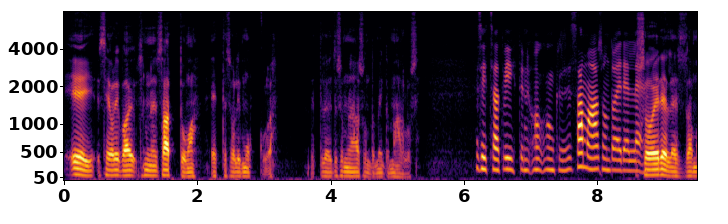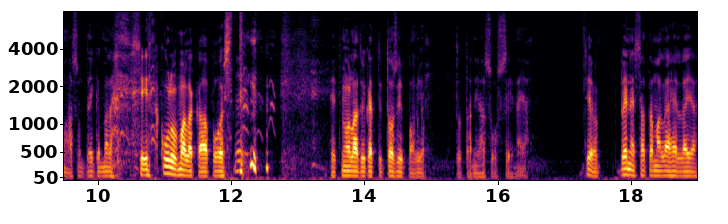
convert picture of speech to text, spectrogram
Ei, se oli vain semmoinen sattuma, että se oli Mukkula. Että löytyi semmoinen asunto, minkä mä halusin. Ja sit sä oot viihtynyt, on, onko se sama asunto edelleen? Se on edelleen se sama asunto, eikä mä siinä kulmallakaan pois. että me ollaan tykätty tosi paljon tota, niin asua siinä. Ja siellä on venesatama lähellä ja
